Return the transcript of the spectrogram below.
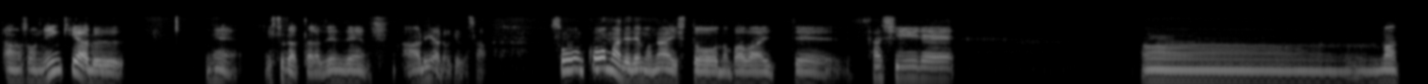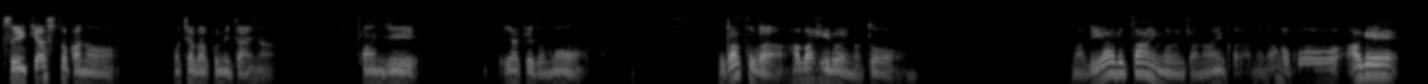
あの、その人気ある、ね、人だったら全然あるやろうけどさ、そこまででもない人の場合って、差し入れ、まあ、ツイキャスとかのお茶箱みたいな感じやけども、額が幅広いのと、まあ、リアルタイムじゃないからね、なんかこう、上げ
